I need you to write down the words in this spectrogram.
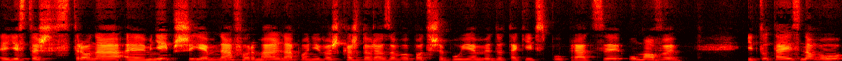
jest też strona e, mniej przyjemna, formalna, ponieważ każdorazowo potrzebujemy do takiej współpracy umowy i tutaj znowu y,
